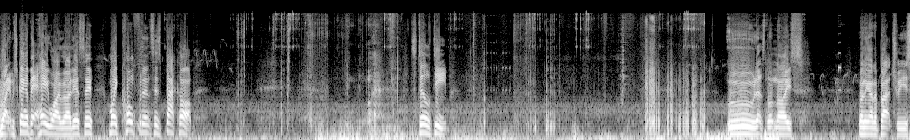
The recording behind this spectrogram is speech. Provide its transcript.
Right, it was going a bit haywire earlier, so my confidence is back up. Still deep. Ooh, that's not nice. Running out of batteries.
